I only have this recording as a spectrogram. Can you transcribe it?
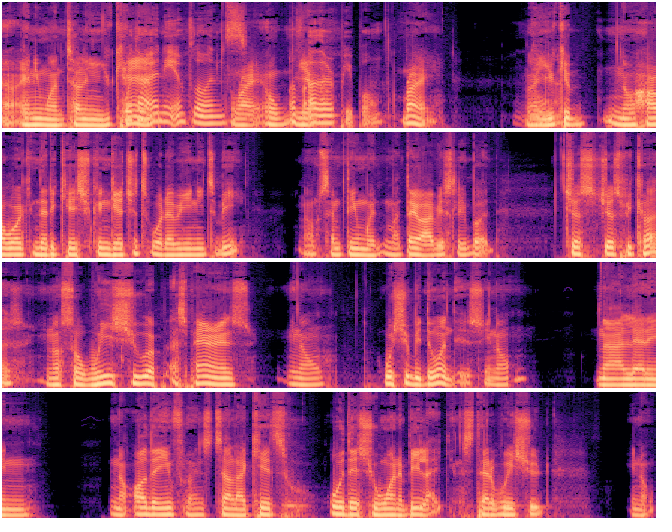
uh, anyone telling you you can't without any influence right oh, of yeah, other people. right uh, you could, you know, hard work and dedication can get you to whatever you need to be. You know, same thing with Mateo, obviously, but just just because, you know, so we should, as parents, you know, we should be doing this, you know, not letting, you know, other influence tell our kids who they should want to be like. Instead, we should, you know,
